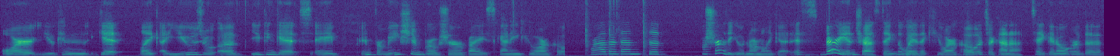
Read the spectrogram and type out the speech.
Or you can get like a user, uh, you can get a information brochure by scanning QR code rather than the brochure that you would normally get. It's very interesting the way that QR codes are kind of taking over the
